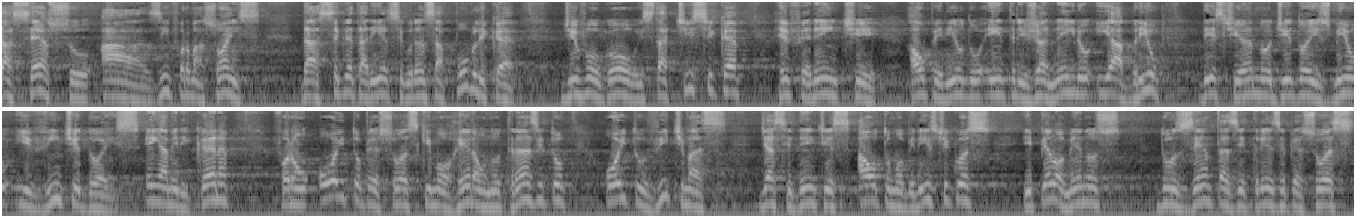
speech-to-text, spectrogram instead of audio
acesso às informações da Secretaria de Segurança Pública, divulgou estatística referente ao período entre janeiro e abril deste ano de 2022. Em Americana, foram oito pessoas que morreram no trânsito, oito vítimas de acidentes automobilísticos e pelo menos 213 pessoas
